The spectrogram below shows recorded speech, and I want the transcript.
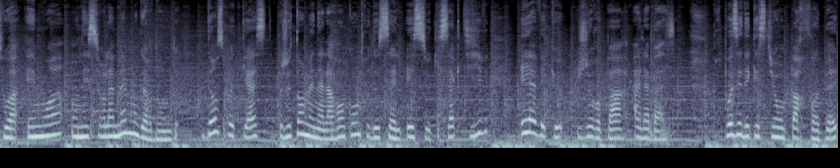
toi et moi, on est sur la même longueur d'onde. Dans ce podcast, je t'emmène à la rencontre de celles et ceux qui s'activent, et avec eux, je repars à la base, pour poser des questions parfois bêtes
